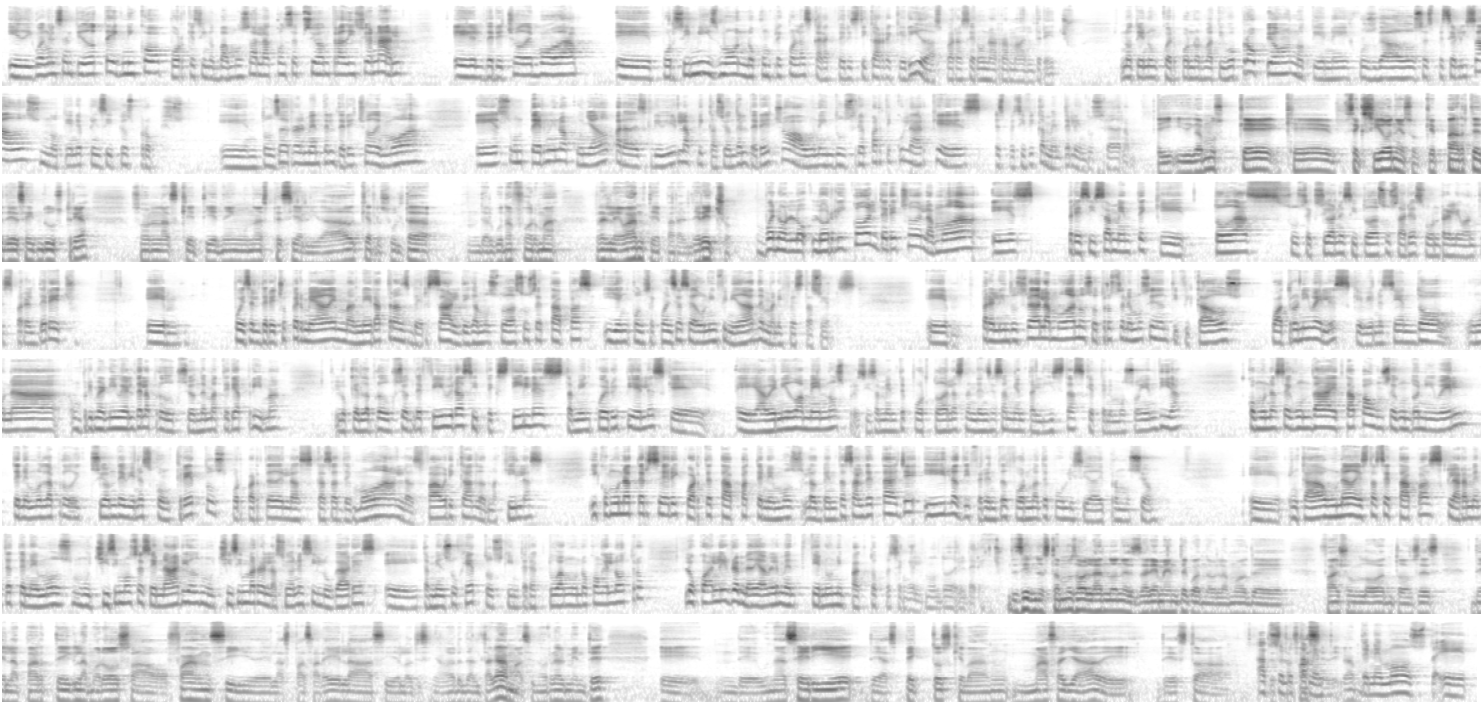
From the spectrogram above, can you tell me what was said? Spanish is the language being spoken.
Y digo en el sentido técnico porque si nos vamos a la concepción tradicional, el derecho de moda eh, por sí mismo no cumple con las características requeridas para ser una rama del derecho. No tiene un cuerpo normativo propio, no tiene juzgados especializados, no tiene principios propios. Eh, entonces realmente el derecho de moda es un término acuñado para describir la aplicación del derecho a una industria particular que es específicamente la industria de la moda. Y, digamos, ¿qué, ¿qué, secciones o qué partes de esa industria son las que tienen una especialidad que resulta de alguna forma relevante para el derecho? Bueno, lo, rico del derecho de la moda es precisamente que todas sus secciones y todas sus áreas son relevantes para el derecho. Em, pues el derecho permea de manera transversal, digamos, todas sus etapas y en consecuencia se da una infinidad de manifestaciones. Em, para la industria de la moda nosotros tenemos identificados cuatro niveles, que viene siendo una, un primer nivel de la producción de materia prima, lo que es la producción de fibras y textiles, también cuero y pieles, que eh, ha venido a menos precisamente por todas las tendencias ambientalistas que tenemos hoy en día. Como una segunda etapa, un segundo nivel, tenemos la producción de bienes concretos por parte de las casas de moda, las fábricas, las maquilas. Y como una tercera y cuarta etapa tenemos las ventas al detalle y las diferentes formas de publicidad y promoción. Eh, en cada una de estas etapas claramente tenemos muchísimos escenarios, muchísimas relaciones y lugares eh, y también sujetos que interactúan uno con el otro, lo cual irremediablemente tiene un impacto pues, en el mundo del derecho. Es decir, no estamos hablando necesariamente cuando hablamos de fashion law, entonces de la parte glamorosa o fancy de las pasarelas y de los diseñadores de alta gama, sino realmente eh, de una serie de aspectos que van más allá de, de esta Absolutamente. Tenemos eh,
